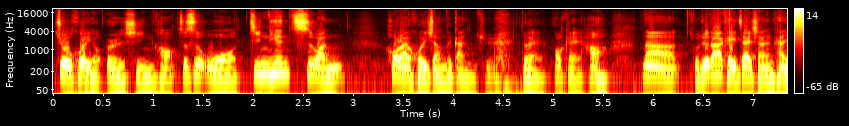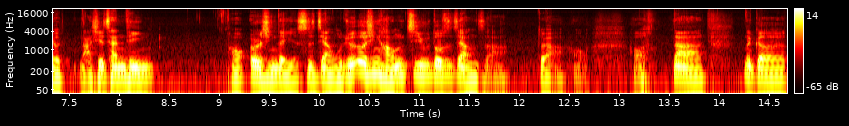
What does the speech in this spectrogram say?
就会有二星哈。这是我今天吃完后来回想的感觉。对，OK，好，那我觉得大家可以再想想看有哪些餐厅，好，二星的也是这样。我觉得二星好像几乎都是这样子啊，对啊，好，好，那那个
